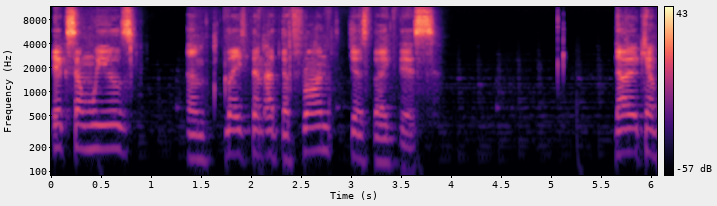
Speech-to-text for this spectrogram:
take some wheels and place them at the front just like this now you can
